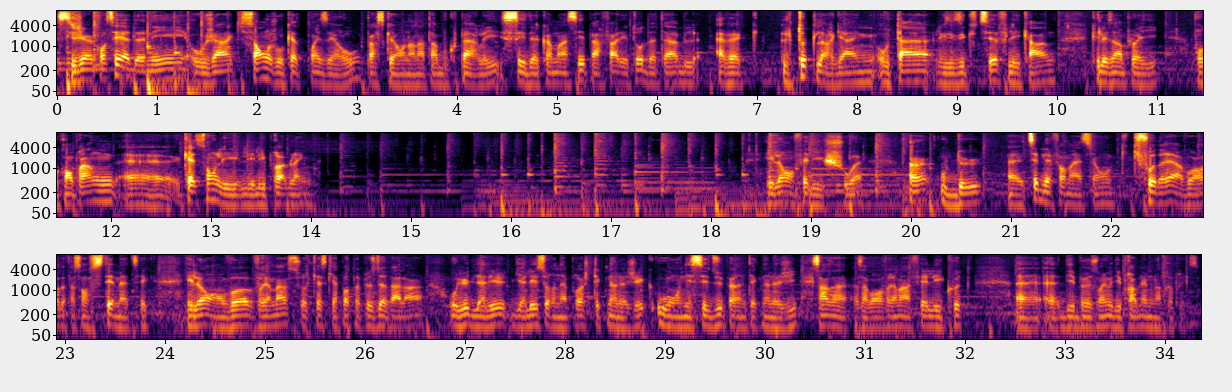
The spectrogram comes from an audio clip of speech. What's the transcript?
Si j'ai un conseil à donner aux gens qui songent au 4.0, parce qu'on en entend beaucoup parler, c'est de commencer par faire des tours de table avec toute leur gang, autant les exécutifs, les cadres que les employés, pour comprendre euh, quels sont les, les problèmes. Et là, on fait des choix un ou deux euh, types d'informations qu'il faudrait avoir de façon systématique. Et là, on va vraiment sur qu'est-ce qui apporte le plus de valeur au lieu d'y aller, sur une approche technologique où on est séduit par une technologie sans avoir vraiment fait l'écoute euh, euh, des besoins ou des problèmes de l'entreprise.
